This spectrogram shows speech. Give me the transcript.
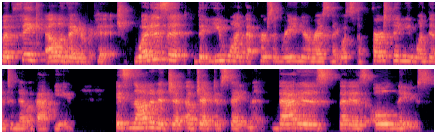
but think elevator pitch. What is it that you want that person reading your resume? What's the first thing you want them to know about you? It's not an objective statement. That is, that is old news.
